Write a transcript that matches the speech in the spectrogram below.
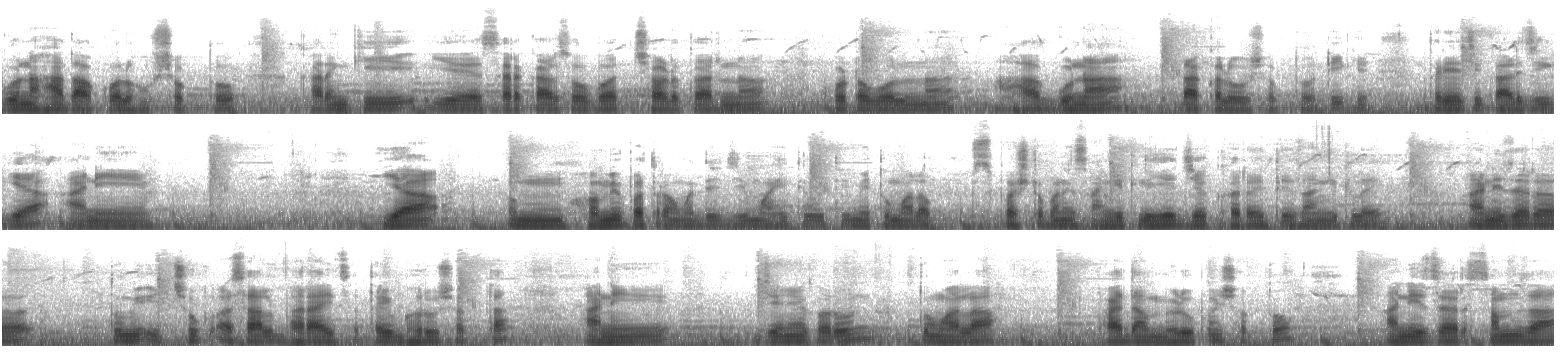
गुन्हा दाखल होऊ शकतो. कारण की हे सरकारसोबत छळ करणं खोटं बोलणं हा गुन्हा दाखल होऊ शकतो. ठीक आहे? तर याची काळजी घ्या आणि या हमीपत्रामध्ये जी माहिती होती मी तुम्हाला स्पष्टपणे सांगितली आहे जे खरं आहे ते सांगितलं आहे आणि जर तुम्ही इच्छुक असाल भरायचं तरी भरू शकता आणि जेणेकरून तुम्हाला फायदा मिळू पण शकतो. आणि जर समजा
